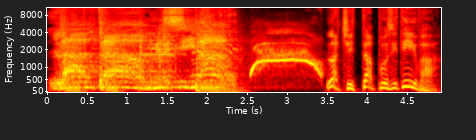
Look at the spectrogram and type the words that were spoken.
L'altra Messina. La città positiva.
